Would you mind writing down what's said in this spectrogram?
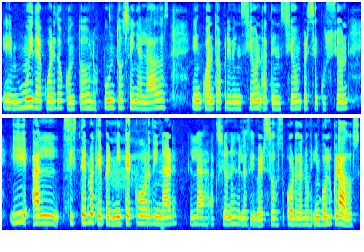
eh, muy de acuerdo con todos los puntos señalados en cuanto a prevención, atención, persecución y al sistema que permite coordinar las acciones de los diversos órganos involucrados.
